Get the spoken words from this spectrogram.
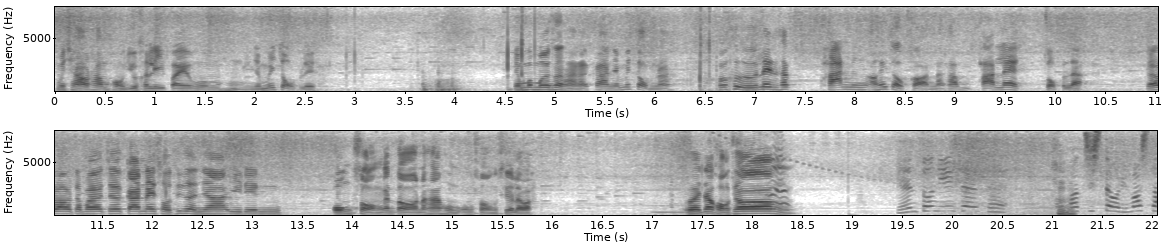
เมื่อเช้าทำของยูคาลิไปยังไม่จบเลย ยังประเมินสถานการณ์ยังไม่จบนะ ก็คือเล่นสักพาร์ทหนึ่งเอาให้จบก่อนนะครับ พาร์ทแรกจบไปแล้ว แล้วเราจะมาเจอกันในโซนธิสัญญาอีเดนองสองกันต่อนะฮะผมองสองเชื่ออะไรวะเอ้ยเจ้าของช่อง お待ちしておりました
